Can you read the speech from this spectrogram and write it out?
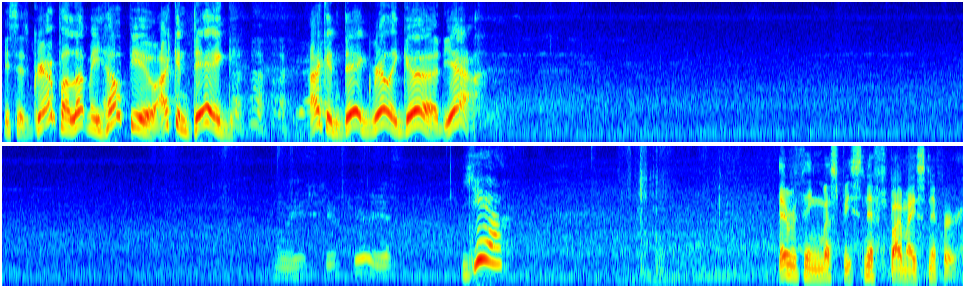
He says, Grandpa, let me help you. I can dig. I can dig really good. Yeah. Oh, you're curious. Yeah. Everything must be sniffed by my sniffer.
